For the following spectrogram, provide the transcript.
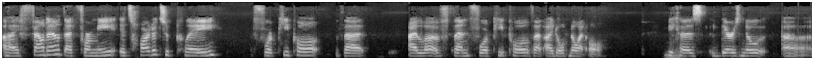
i found out that for me it's harder to play for people that i love than for people that i don't know at all mm-hmm. because there is no uh,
